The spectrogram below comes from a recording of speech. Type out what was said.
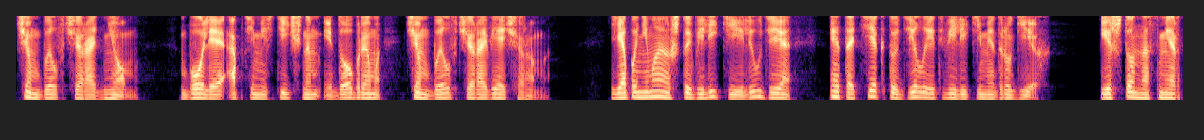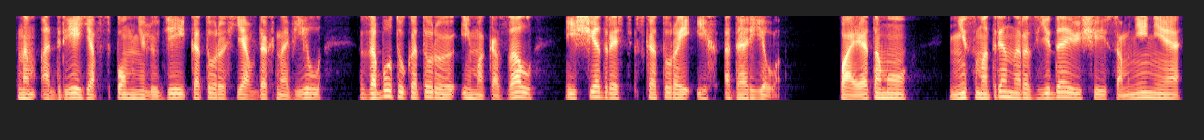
чем был вчера днем, более оптимистичным и добрым, чем был вчера вечером. Я понимаю, что великие люди это те, кто делает великими других. И что на смертном одре я вспомню людей, которых я вдохновил, заботу, которую им оказал, и щедрость, с которой их одарил. Поэтому, несмотря на разъедающие сомнения,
